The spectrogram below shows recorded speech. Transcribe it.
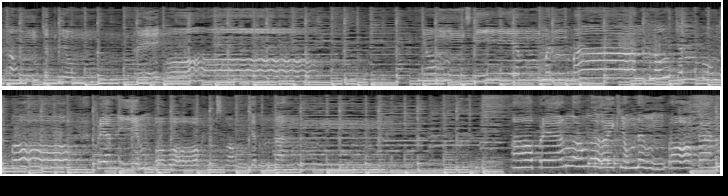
ក្នុងចិត្តខ្ញុំត្រេកអរខ្ញុំស្ងៀមមិនបានក្នុងចិនពុងពោព្រះនាមបវរខ្ញុំស្គំចិត្តណាស់អោព្រះអង្គអើយខ្ញុំនឹងប្រកាន់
